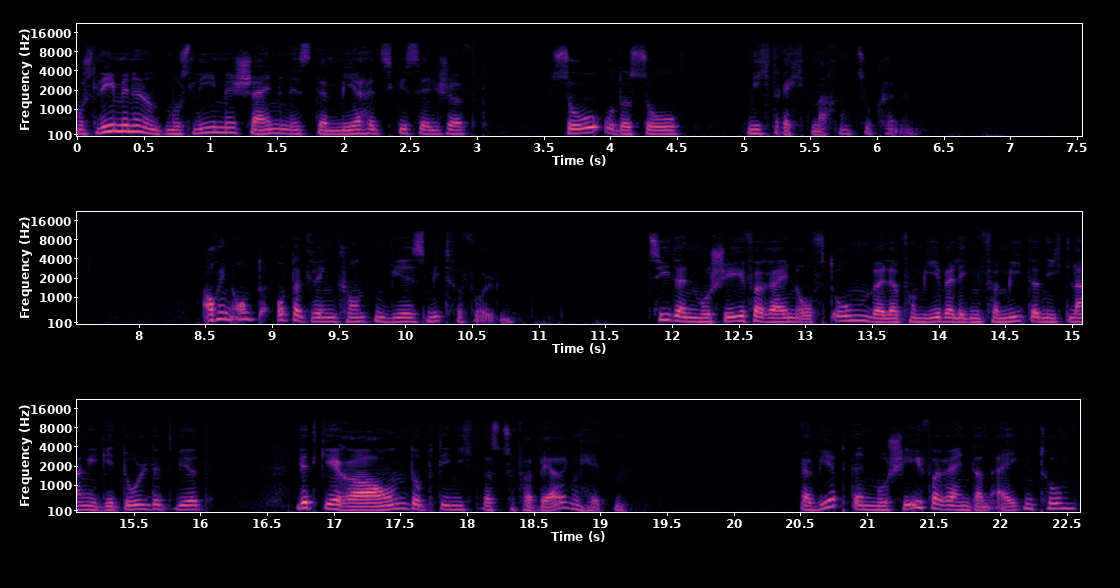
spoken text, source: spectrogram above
Musliminnen und Muslime scheinen es der Mehrheitsgesellschaft so oder so nicht recht machen zu können. Auch in Otterkring konnten wir es mitverfolgen. Zieht ein Moscheeverein oft um, weil er vom jeweiligen Vermieter nicht lange geduldet wird, wird geraunt, ob die nicht was zu verbergen hätten. Erwirbt ein Moscheeverein dann Eigentum,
